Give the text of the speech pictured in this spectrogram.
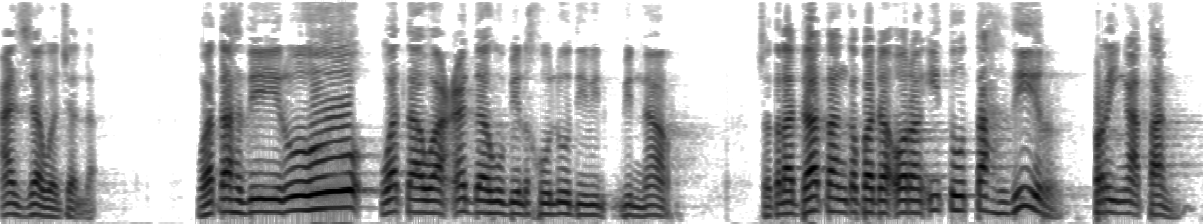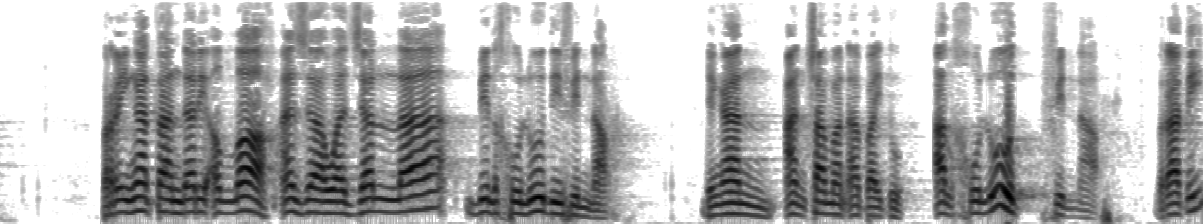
azza wa jalla wa tahdhiruhu wa tawa'adahu bil khuludi bin setelah datang kepada orang itu tahdzir peringatan peringatan dari Allah Azza wa Jalla bil khuludi finnar. Dengan ancaman apa itu? Al khulud finnar. Berarti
